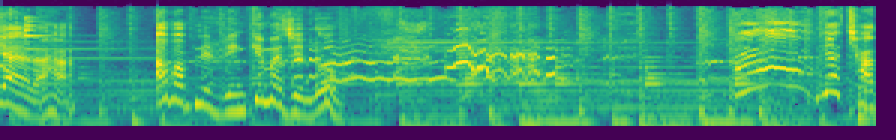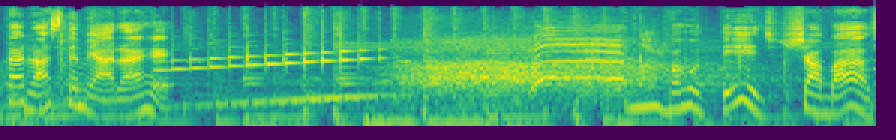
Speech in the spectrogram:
यह रहा। अब अपने ड्रिंक के मज़े लो। यह छाता रास्ते में आ रहा है। बहुत तेज शाबाश।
